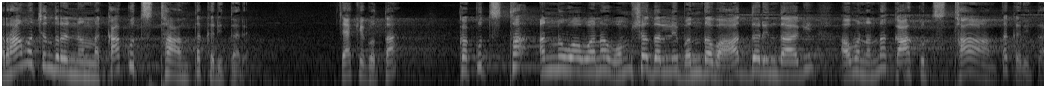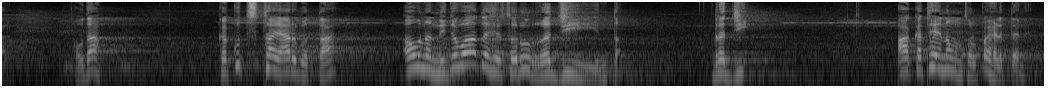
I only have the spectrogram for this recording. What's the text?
ರಾಮಚಂದ್ರನನ್ನು ಕಾಕುತ್ಸ್ಥ ಅಂತ ಕರೀತಾರೆ. ಯಾಕೆ ಗೊತ್ತಾ? ಕಕುತ್ಸ್ಥ ಅನ್ನುವವನ ವಂಶದಲ್ಲಿ ಬಂದವ ಆದ್ದರಿಂದಾಗಿ ಅವನನ್ನು ಕಾಕುತ್ಸ್ಥ ಅಂತ ಕರೀತಾರೆ. ಹೌದಾ? ಕಕುತ್ಸ್ಥ ಯಾರು ಗೊತ್ತಾ? ಅವನ ನಿಜವಾದ ಹೆಸರು ರಜಿ ಅಂತ. ರಜಿ. ಆ ಕಥೆಯನ್ನು ಒಂದು ಸ್ವಲ್ಪ ಹೇಳ್ತೇನೆ.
